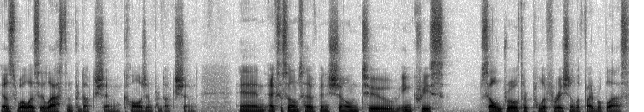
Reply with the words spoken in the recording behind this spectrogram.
as well as elastin production, collagen production. And exosomes have been shown to increase cell growth or proliferation of the fibroblasts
